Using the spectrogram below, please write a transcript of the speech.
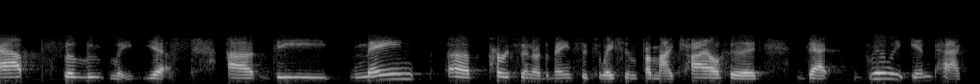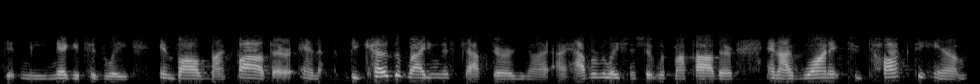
Absolutely, yes. Uh, the main uh, person or the main situation from my childhood that really impacted me negatively involved my father. And because of writing this chapter, you know, I, I have a relationship with my father, and I wanted to talk to him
